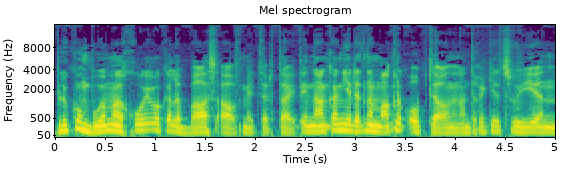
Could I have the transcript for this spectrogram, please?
bloekombome gooi ook hulle bas af met ter tyd. En dan kan jy dit nou maklik optel en dan druk jy dit so hier in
